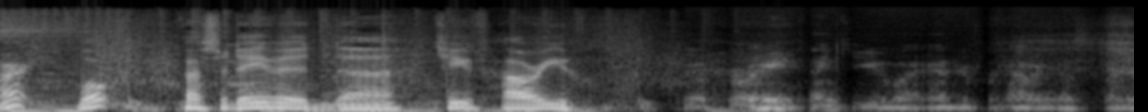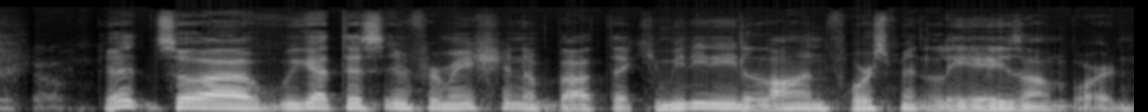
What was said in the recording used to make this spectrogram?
All right. Well, Pastor David, uh, Chief, how are you? Great. Thank you, uh, Andrew, for having us on your show. Good. So uh, we got this information about the Community Law Enforcement Liaison Board.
